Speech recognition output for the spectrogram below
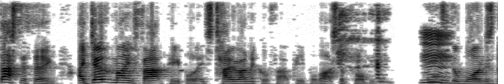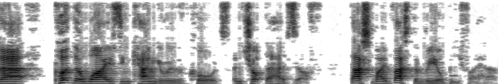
That's the thing. I don't mind fat people. It's tyrannical fat people. That's the problem. Mm. It's the ones that put their wives in kangaroo courts and chop their heads off. That's my. That's the real beef I have.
